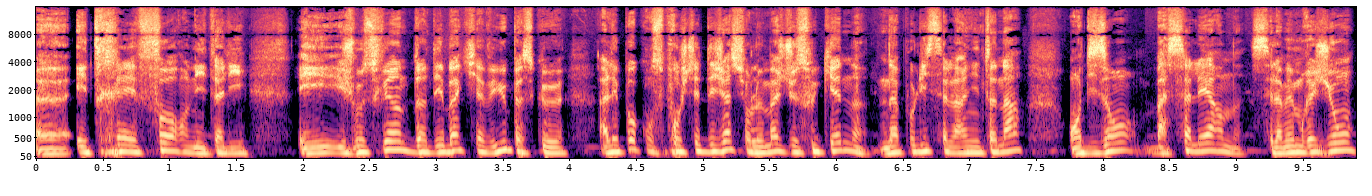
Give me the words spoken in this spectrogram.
euh, est très fort en Italie. Et je me souviens d'un débat qu'il y avait eu parce que à l'époque, on se projetait déjà sur le match de ce week-end, Napoli-Salernitana, en disant, bah Salerne, c'est la même région.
